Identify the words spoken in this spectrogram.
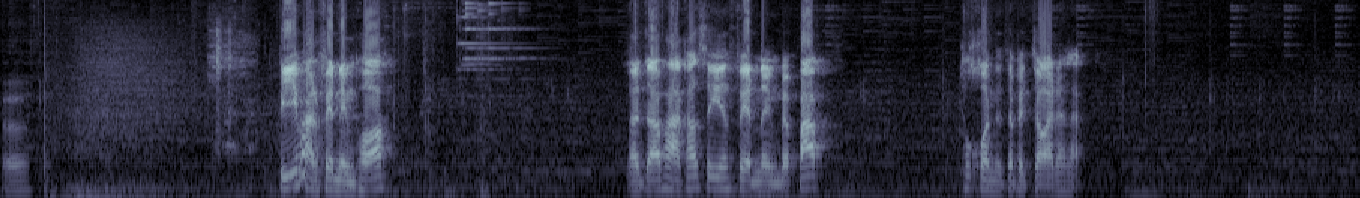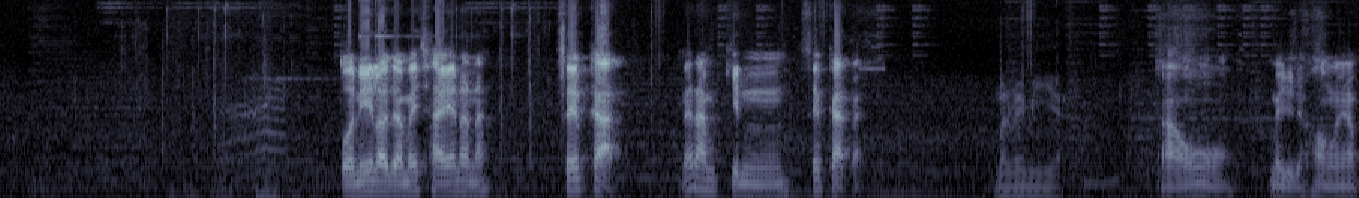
เออ ปีผ่านเฟสหนึ่งพอเราจะผ่านเข้าซีนเฟสหนึ่งไปปั๊บ ทุกคนจะไปจอยได้แหละ ตัวนี้เราจะไม่ใช้นั่นนะ เซฟการ์ด แนะนำกินเซฟการ์ดไปมันไม่มีอะเอาไม่อยู่ในห้องเลยครับ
